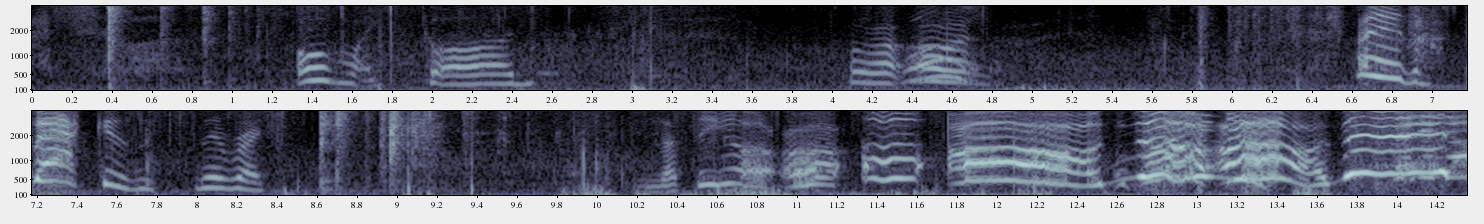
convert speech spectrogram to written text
That's- Oh my god. Alright, alright. Hey, the back is the right. Nothing. Uh, uh, oh, oh, no! Oh, man!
